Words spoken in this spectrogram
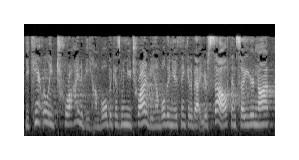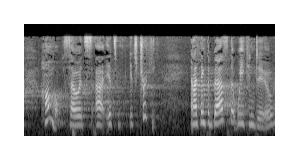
You can't really try to be humble because when you try to be humble, then you're thinking about yourself, and so you're not humble. So it's uh, it's it's tricky. And I think the best that we can do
